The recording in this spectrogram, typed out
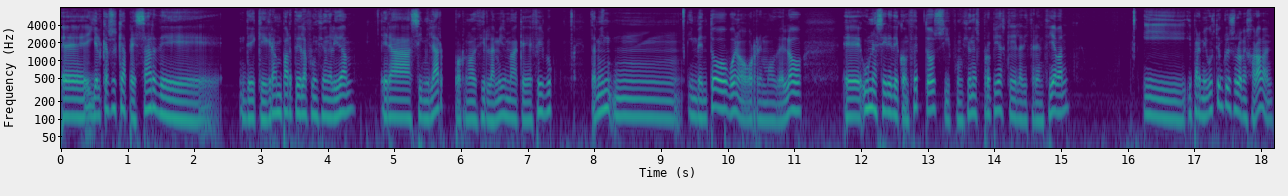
Eh, y el caso es que a pesar de, que gran parte de la funcionalidad era similar, por no decir la misma que Facebook, también mm, inventó, bueno, o remodeló eh, una serie de conceptos y funciones propias que la diferenciaban y para mi gusto incluso lo mejoraban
